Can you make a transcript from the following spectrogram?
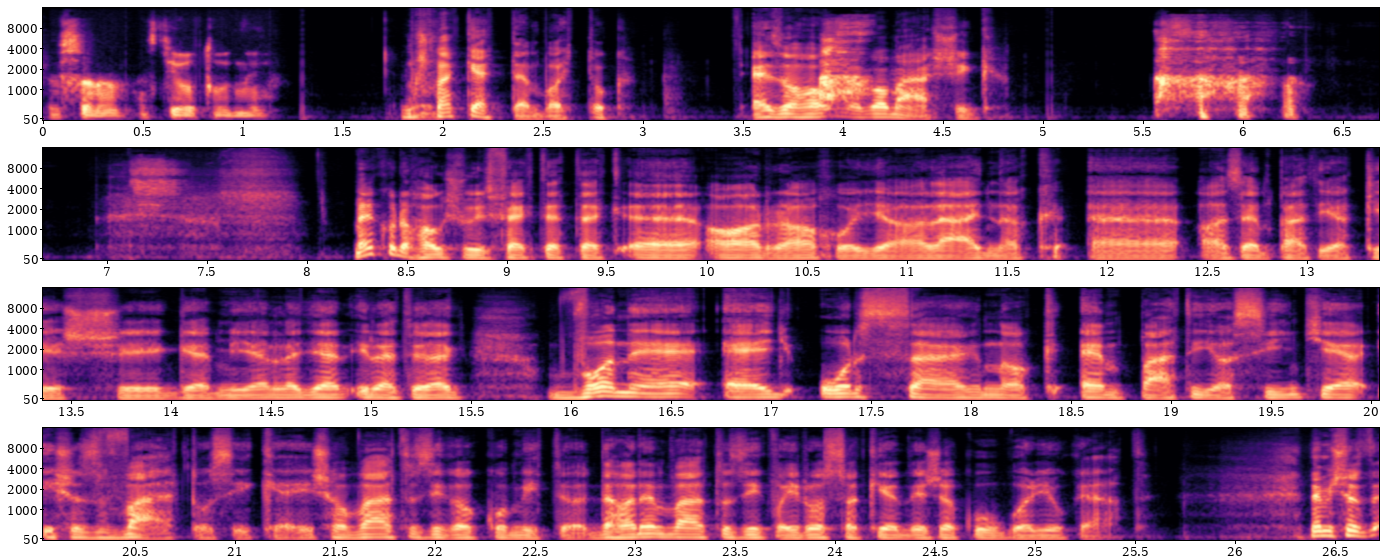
Köszönöm, ezt jó tudni. Most már ketten vagytok. Ez a hang, meg a másik. Mekkora hangsúlyt fektetek eh, arra, hogy a lánynak eh, az empátia készsége milyen legyen, illetőleg van-e egy országnak empátia szintje, és az változik-e? És ha változik, akkor mitől? De ha nem változik, vagy rossz a kérdés, akkor ugorjuk át. Nem is az,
